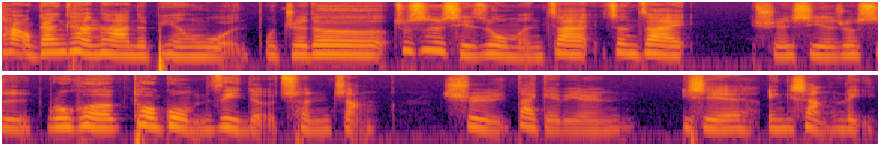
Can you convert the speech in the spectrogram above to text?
他，我刚看他的篇文，我觉得就是其实我们在正在学习的，就是如何透过我们自己的成长，去带给别人一些影响力。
